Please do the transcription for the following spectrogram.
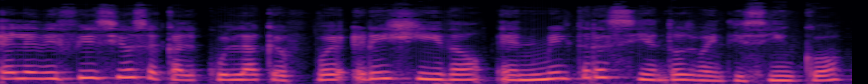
El edificio se calcula que fue erigido en 1325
